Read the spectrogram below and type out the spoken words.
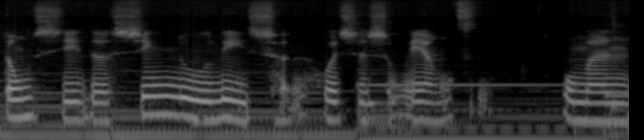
东西的心路历程会是什么样子？我们，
